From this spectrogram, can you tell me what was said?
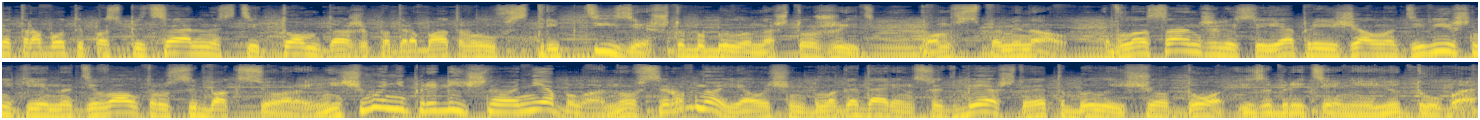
от работы по специальности, Том даже подрабатывал в стриптизе, чтобы было на что жить. Он вспоминал. «В Лос-Анджелесе я приезжал на девишники и надевал трусы боксеры. Ничего неприличного не было, но все равно я очень благодарен судьбе, что это было еще до изобретения Ютуба.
